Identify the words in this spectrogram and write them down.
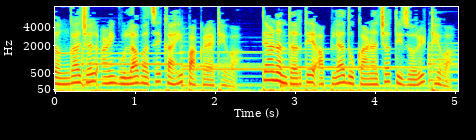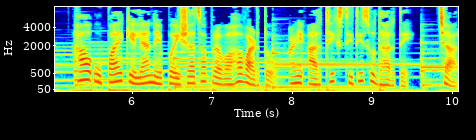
गंगाजल आणि गुलाबाचे काही पाकळ्या ठेवा. त्यानंतर ते आपल्या दुकानाच्या तिजोरीत ठेवा. हा उपाय केल्याने पैशाचा प्रवाह वाढतो आणि आर्थिक स्थिती सुधारते. चार.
